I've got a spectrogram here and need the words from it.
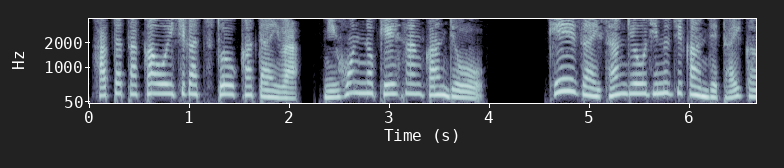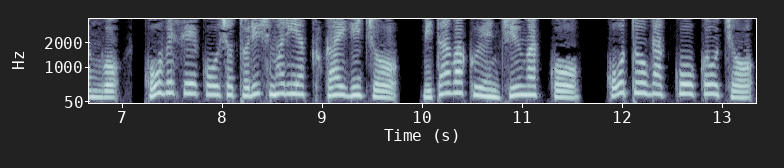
畑高尾1月10日隊は、日本の計算官僚。経済産業事務次官で退官後、神戸製鋼所取締役会議長、三田学園中学校、高等学校校長、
